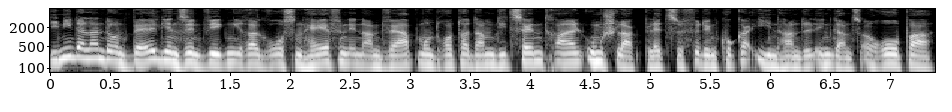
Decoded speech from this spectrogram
Die Niederlande und Belgien sind wegen ihrer großen Häfen in Antwerpen und Rotterdam die zentralen Umschlagplätze für den Kokainhandel in ganz Europa.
